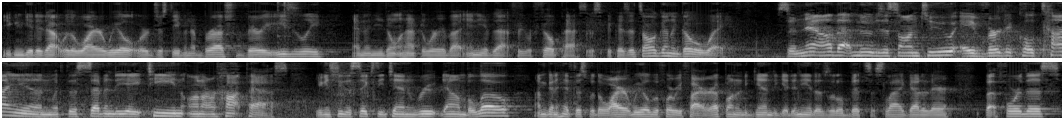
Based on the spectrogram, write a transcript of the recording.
you can get it out with a wire wheel or just even a brush very easily, and then you don't have to worry about any of that for your fill passes because it's all going to go away. So now that moves us on to a vertical tie-in with the 7018 on our hot pass. You can see the 6010 root down below. I'm going to hit this with a wire wheel before we fire up on it again to get any of those little bits of slag out of there. But for this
